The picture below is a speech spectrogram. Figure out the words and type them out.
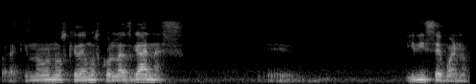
para que no nos quedemos con las ganas. y dice, bueno,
